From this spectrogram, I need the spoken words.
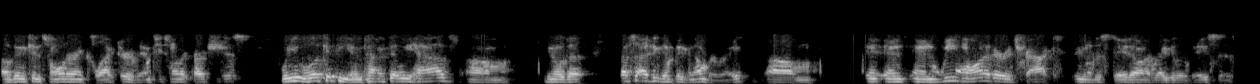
of ink toner and collector of empty toner cartridges, when you look at the impact that we have, um, you know, that that's I think a big number, right? Um, and, and, and we monitor and track you know this data on a regular basis.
